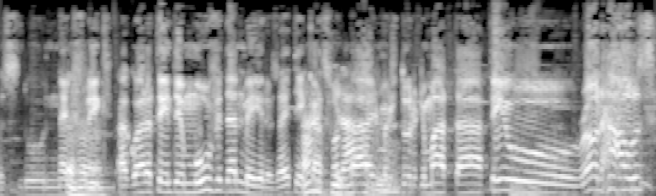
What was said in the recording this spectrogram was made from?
Us, do Netflix, agora tem The Movie That Made Us. Aí tem Ah, Caça que irado. Fantasmas, Duro de Matar, tem o Roundhouse.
